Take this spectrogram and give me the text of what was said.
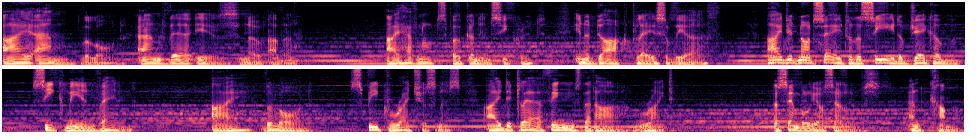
I am the Lord, and there is no other. I have not spoken in secret, in a dark place of the earth. I did not say to the seed of Jacob, seek me in vain. I, the Lord, speak righteousness. I declare things that are right. Assemble yourselves and come.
